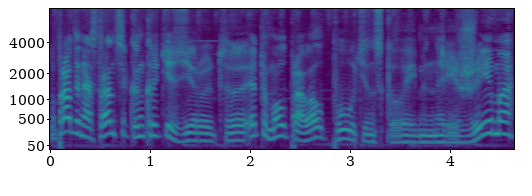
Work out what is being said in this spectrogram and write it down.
Но, правда, иностранцы конкретизируют. Это, мол, провал путинского именно режима.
